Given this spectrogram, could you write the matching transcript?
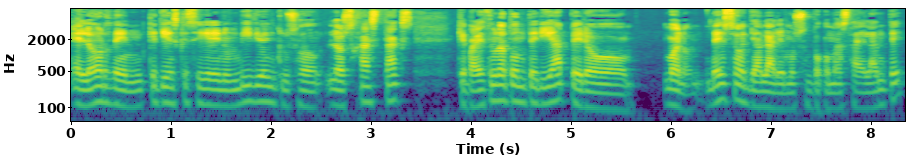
el orden que tienes que seguir en un vídeo, incluso los hashtags, que parece una tontería, pero bueno, de eso ya hablaremos un poco más adelante,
